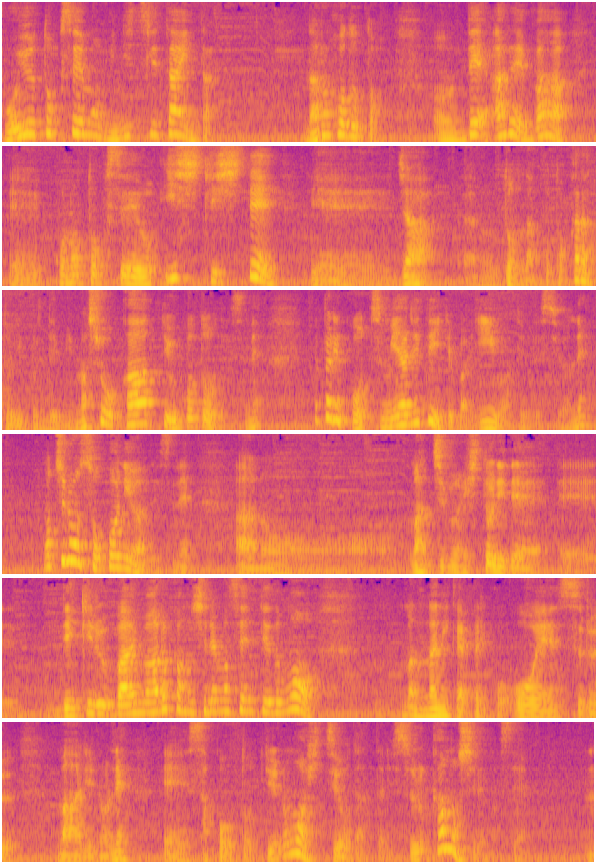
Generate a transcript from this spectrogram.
こういう特性も身につけたいんだなるほどと。であれば、えー、この特性を意識して、えー、じゃああのどんなことから取り組んでみましょうか？っていうことをですねやっぱりこう積み上げていけばいいわけですよね。もちろんそこにはですね、あのまあ、自分一人で、え、できる場合もあるかもしれませんけども、まあ、何かやっぱりこう応援する周りのね、えサポートっていうのも必要だったりするかもしれません。うん。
